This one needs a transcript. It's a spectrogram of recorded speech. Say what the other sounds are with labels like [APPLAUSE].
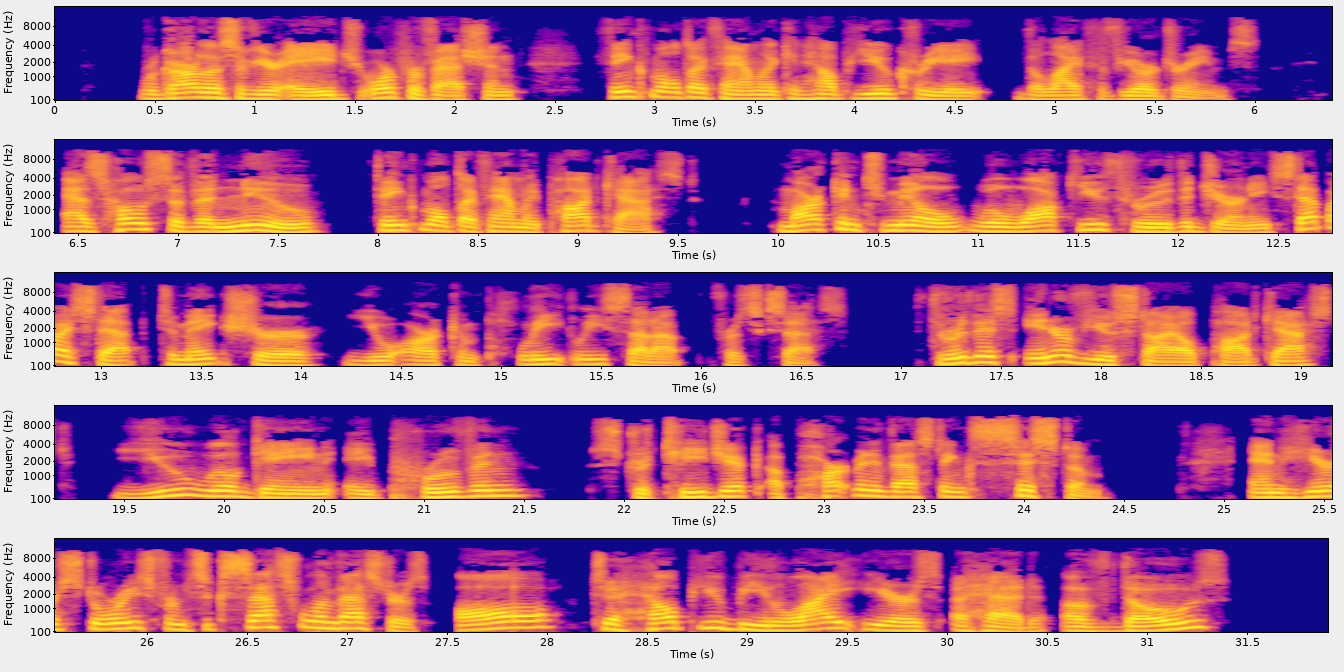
Regardless of your age or profession, Think Multifamily can help you create the life of your dreams. As hosts of the new Think Multifamily podcast, Mark and Tamiel will walk you through the journey step by step to make sure you are completely set up for success. Through this interview style podcast, you will gain a proven strategic apartment investing system and hear stories from successful investors, all to help you be light years ahead of those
